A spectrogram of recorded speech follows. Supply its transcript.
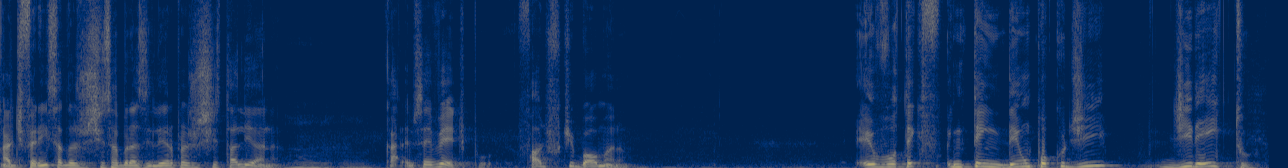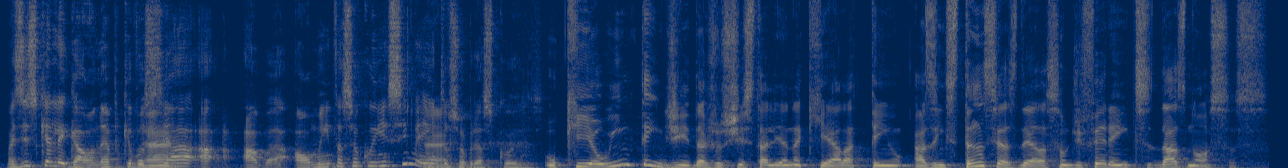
a diferença da justiça brasileira pra justiça italiana. Cara, você vê, tipo, eu falo de futebol, mano. Eu vou ter que entender um pouco de direito. Mas isso que é legal, né? Porque você É. a- a- a- aumenta seu conhecimento É. sobre as coisas. O que eu entendi da justiça italiana é que ela tem. As instâncias dela são diferentes das nossas.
